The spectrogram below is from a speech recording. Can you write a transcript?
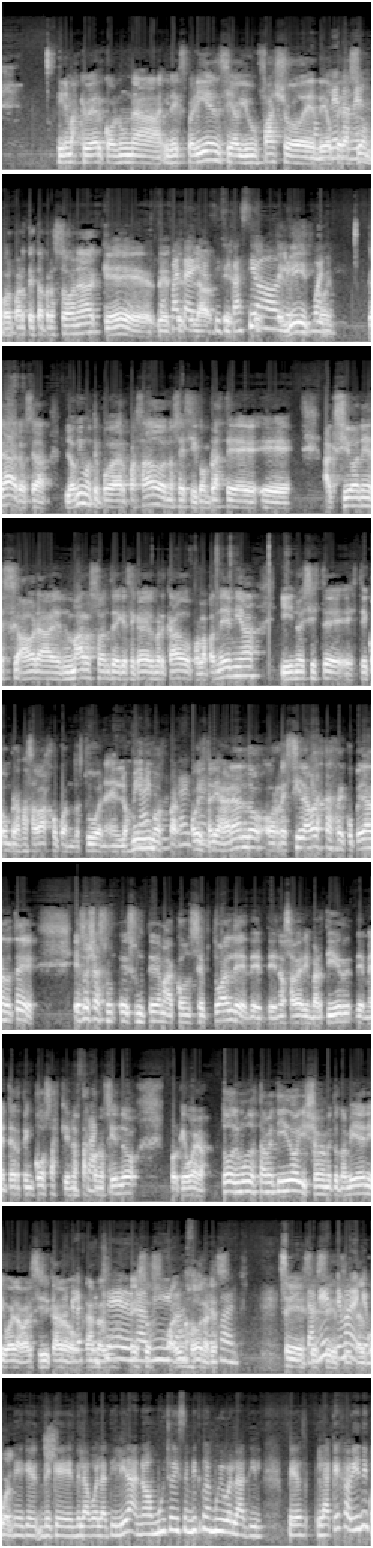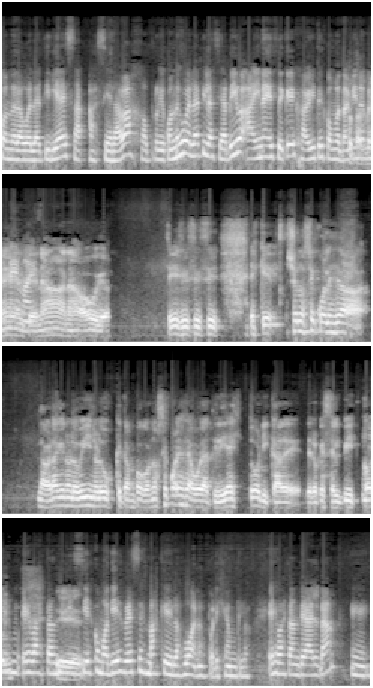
tiene más que ver con una inexperiencia y un fallo de, operación por parte de esta persona que de, falta de, la, Bitcoin. Claro, o sea, lo mismo te puede haber pasado, no sé, si compraste eh, acciones ahora en marzo antes de que se caiga el mercado por la pandemia y no hiciste este, compras más abajo cuando estuvo en, los mínimos, hoy estarías ganando o recién ahora estás recuperándote. Eso ya es un, es un tema conceptual de, de, no saber invertir, de meterte en cosas que no estás conociendo, porque bueno, todo el mundo está metido y yo me meto también y bueno, a ver si gano, algunos pesos o algunos dólares. Sí, También el tema de, que, de, que, de, la volatilidad, ¿no? Muchos dicen Bitcoin es muy volátil, pero la queja viene cuando la volatilidad es hacia la baja, porque cuando es volátil hacia arriba, ahí nadie se queja, ¿viste? Es como también otro tema. No, no, obvio. Sí, sí, sí, sí. Es que yo no sé cuál es la, la verdad que no lo vi y no lo busqué tampoco. No sé cuál es la volatilidad histórica de, lo que es el Bitcoin. Es, bastante, eh, sí, es como 10 veces más que los bonos, por ejemplo. Es bastante alta. Eh,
